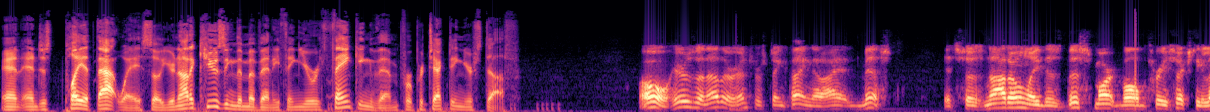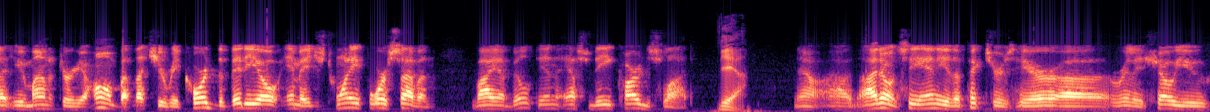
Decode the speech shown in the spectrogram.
and and just play it that way. So you're not accusing them of anything. You're thanking them for protecting your stuff. Oh, here's another interesting thing that I had missed. It says not only does this Smart Bulb 360 let you monitor your home, but lets you record the video image 24/7 via built-in SD card slot. Yeah. Now, uh, I don't see any of the pictures here uh, really show you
